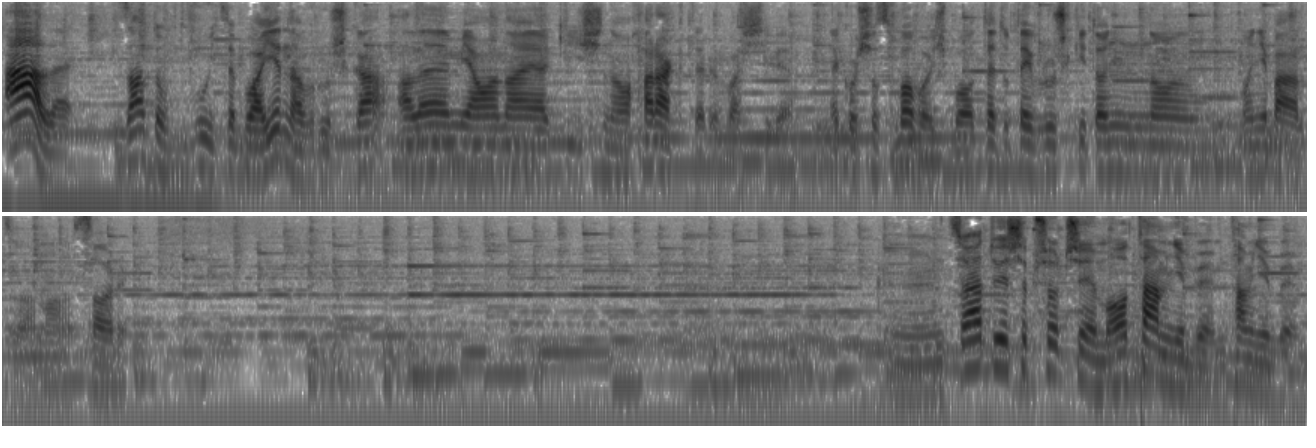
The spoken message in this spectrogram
Ale za to w dwójce była jedna wróżka, ale miała na jakiś, no, charakter właściwie. Jakąś osobowość, bo te tutaj wróżki to, no, no nie bardzo, no, sorry. Co ja tu jeszcze przeoczyłem? O, tam nie byłem, tam nie byłem.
